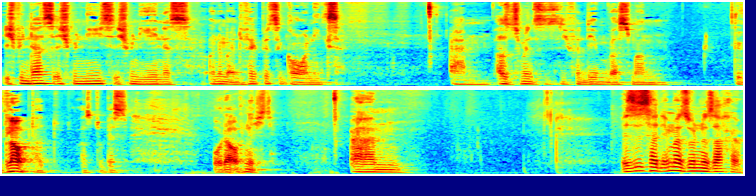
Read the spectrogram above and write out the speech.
Ich bin das, ich bin dies, ich bin jenes und im Endeffekt bist du gar nichts. Ähm, also zumindest nicht von dem, was man geglaubt hat, was du bist. Oder auch nicht. Ähm, es ist halt immer so eine Sache.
